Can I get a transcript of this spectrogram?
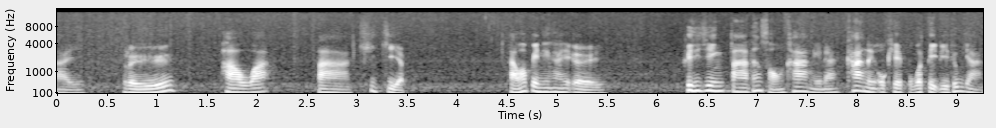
eye หรือภาวะตาขี้เกียจถามว่าเป็นยังไงเอ่ย คือจริงๆ ตาทั้งสองข้างเลยนะ ข้างหนึ่งโอเค ปกติดีทุกอย่าง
